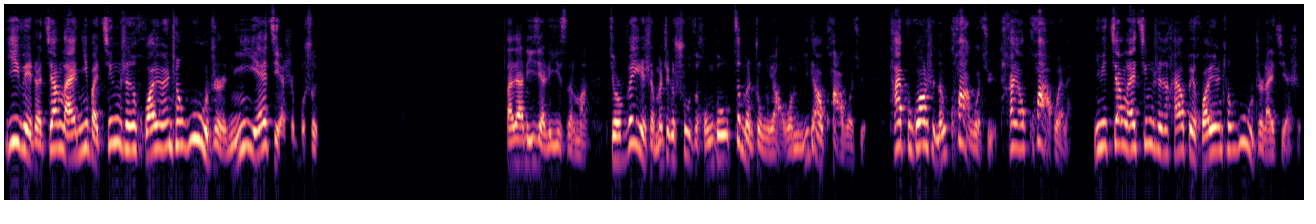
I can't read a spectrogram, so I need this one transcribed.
意味着将来你把精神还原成物质，你也解释不顺。大家理解这意思了吗？就是为什么这个数字鸿沟这么重要？我们一定要跨过去。它还不光是能跨过去，它要跨回来。因为将来精神还要被还原成物质来解释，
